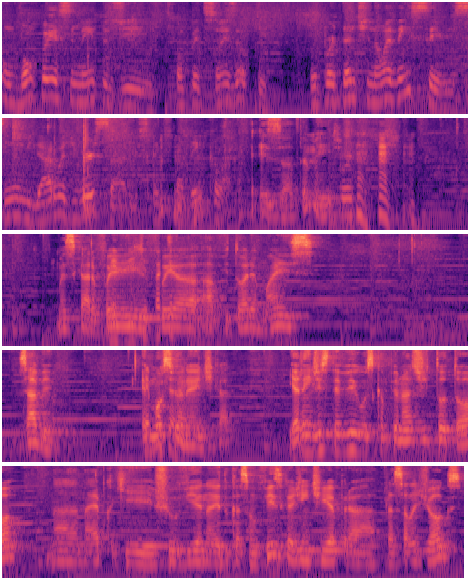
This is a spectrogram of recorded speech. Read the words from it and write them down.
um bom conhecimento de competições é o quê? O importante não é vencer, e sim humilhar o adversário. Isso tem que ficar bem claro. Exatamente. Mas, cara, foi, essa foi a, a vitória mais. Sabe? Emocionante, cara. E além disso, teve os campeonatos de Totó. Na, na época que chovia na educação física, a gente ia pra, pra sala de jogos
